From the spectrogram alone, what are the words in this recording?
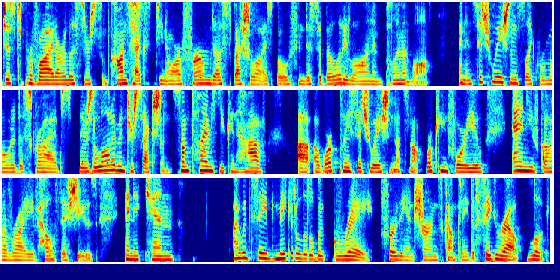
just to provide our listeners some context, you know, our firm does specialize both in disability law and employment law. And in situations like Ramona describes, there's a lot of intersection. Sometimes you can have a, a workplace situation that's not working for you, and you've got a variety of health issues. And it can, I would say, make it a little bit gray for the insurance company to figure out look,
